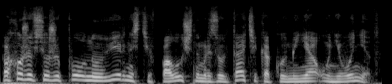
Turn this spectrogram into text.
Похоже, все же полной уверенности в полученном результате, как у меня, у него нет.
